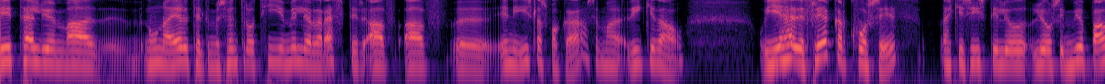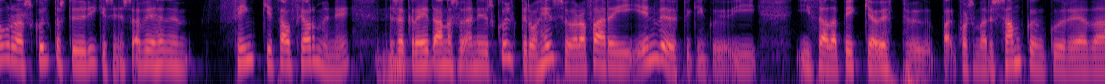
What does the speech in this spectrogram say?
við teljum að núna eru til dæmis 110 miljardar eftir af, af uh, inn í Íslandsbanka sem að ríkið á og ég hefði frekar kosið ekki síst í ljó, ljósi mjög bárar skuldastöðu ríkisins að við hefðum fengið þá fjármunni til þess að greiða annars vegar niður skuldir og hins vegar að fara í innviðuppbyggingu í, í það að byggja upp uh, hvað sem eru samgöngur eða,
